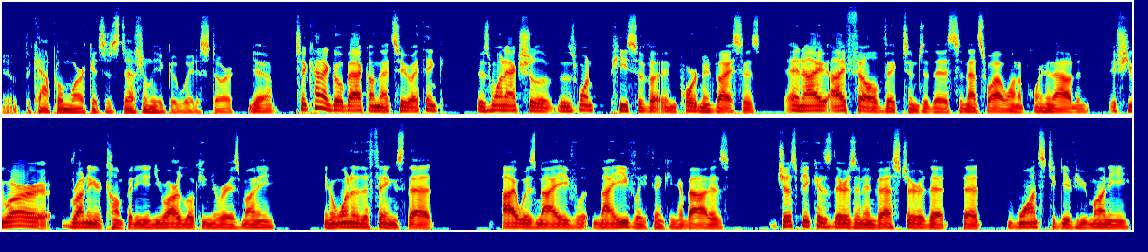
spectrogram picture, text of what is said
you know, the capital markets is definitely a good way to start. Yeah. To kind of go back on that too, I think there's one actual, there's one piece of uh, important advice is, and I, I fell victim to this, and that's why I want to point it out. And if you are running a company and you are looking to raise money, you know, one of the things that I was naive, naively thinking about is just because there's an investor that that wants to give you money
